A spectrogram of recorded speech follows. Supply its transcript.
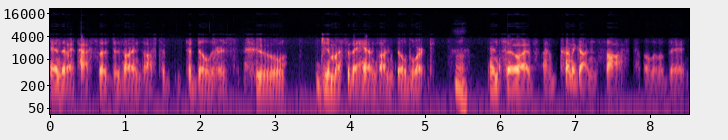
and then I pass those designs off to to builders who do most of the hands-on build work. Huh. And so I've I've kind of gotten soft a little bit,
